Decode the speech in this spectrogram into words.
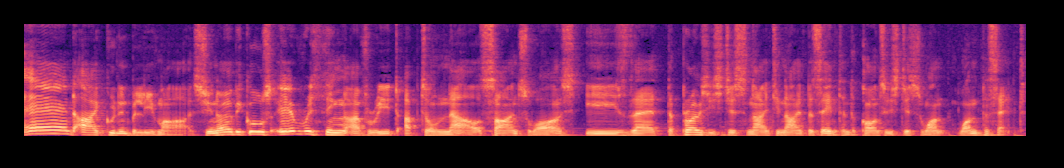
And I couldn't believe my eyes, you know, because everything I've read up till now, science wise, is that the pros is just 99% and the cons is just 1%. 1%.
